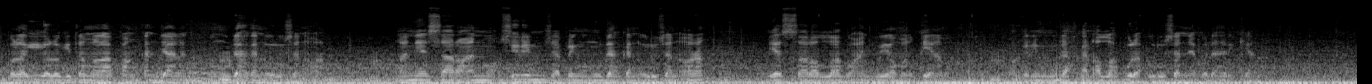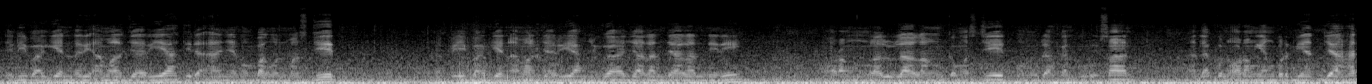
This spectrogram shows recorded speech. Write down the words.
apalagi kalau kita melapangkan jalan, memudahkan urusan orang. Man yassara an mu'sirin, siapa yang memudahkan urusan orang, yassarallahu anhu yaumal qiyamah. Maka dimudahkan Allah pula urusannya pada hari kiamat. Jadi bagian dari amal jariah tidak hanya membangun masjid, tapi bagian amal jariah juga jalan-jalan ini orang lalu lalang ke masjid memudahkan urusan. Adapun orang yang berniat jahat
